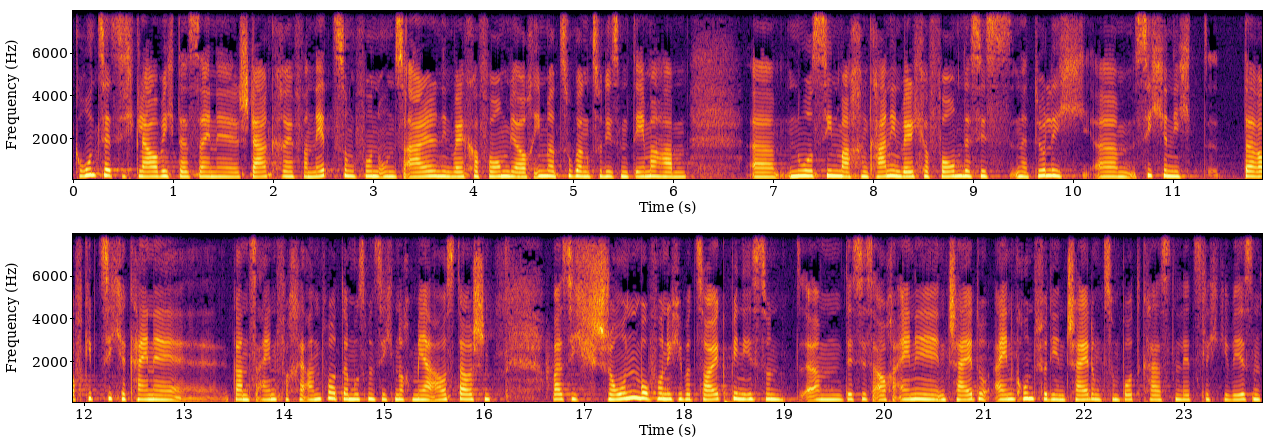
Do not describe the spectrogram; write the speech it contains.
grundsätzlich glaube ich, dass eine stärkere Vernetzung von uns allen, in welcher Form wir auch immer Zugang zu diesem Thema haben, äh, nur Sinn machen kann. In welcher Form, das ist natürlich ähm, sicher nicht, darauf gibt es sicher keine ganz einfache Antwort, da muss man sich noch mehr austauschen. Was ich schon, wovon ich überzeugt bin, ist, und ähm, das ist auch eine Entscheidung, ein Grund für die Entscheidung zum Podcasten letztlich gewesen,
